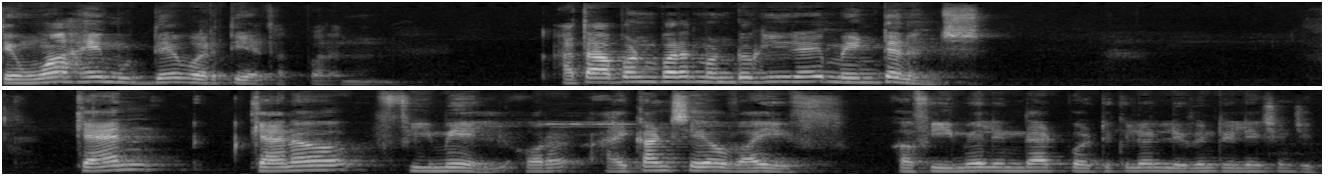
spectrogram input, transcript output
तेव्हा हे मुद्दे वरती येतात परत. आता आपण परत म्हणतो की रे maintenance can can a female or I can't say a wife a female in that particular live in relationship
